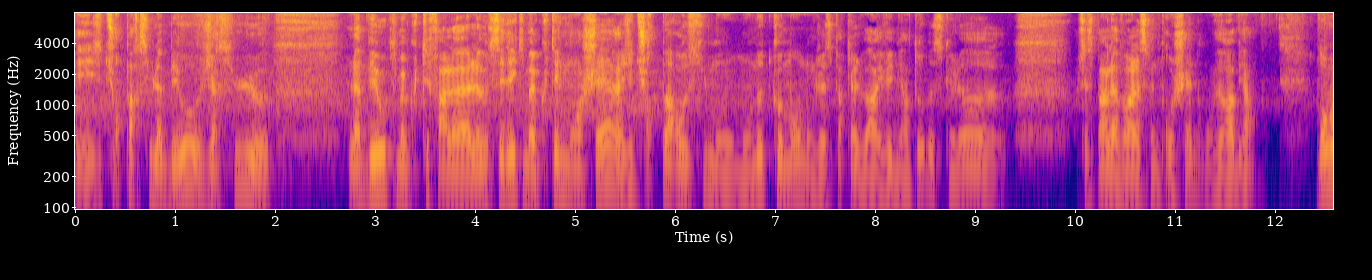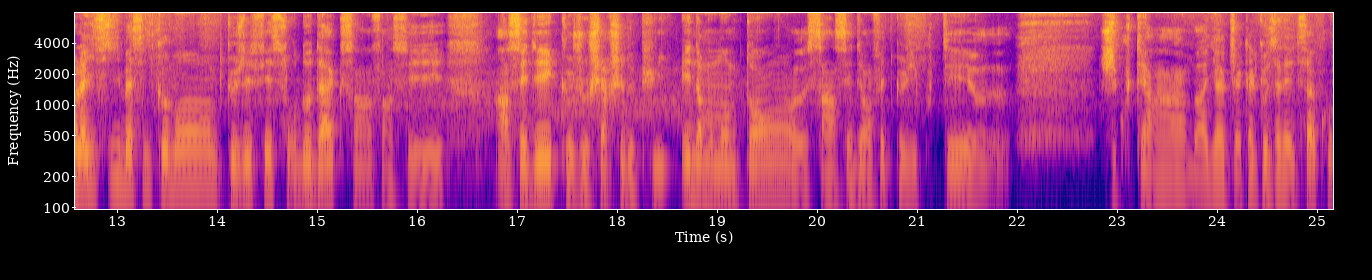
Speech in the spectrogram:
Et j'ai toujours pas reçu la BO. J'ai reçu la BO qui m'a coûté, enfin le CD qui m'a coûté le moins cher et j'ai toujours pas reçu mon, autre commande, donc j'espère qu'elle va arriver bientôt parce que là, euh, j'espère l'avoir la semaine prochaine, on verra bien. Donc voilà, ici, bah, c'est une commande que j'ai fait sur Dodax, hein. enfin c'est un CD que je cherchais depuis énormément de temps, euh, c'est un CD en fait que j'écoutais, euh, j'écoutais bah, il y a déjà quelques années de ça quoi.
